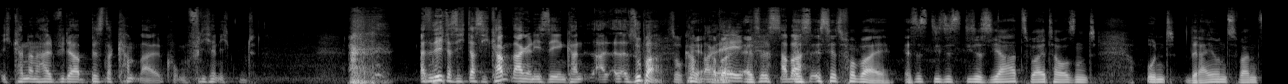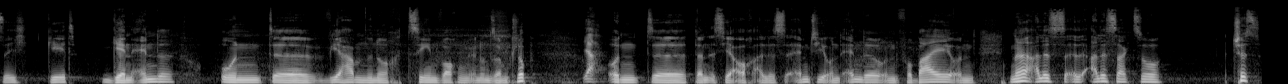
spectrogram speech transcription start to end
ich kann dann halt wieder bis nach Kampnagel gucken. Finde ich ja nicht gut. Also nicht, dass ich, dass ich Kampnagel nicht sehen kann. Äh, super, so Nee, Kampnagel. aber hey, es, ist, aber es ist jetzt vorbei. Es ist dieses, dieses Jahr 2023 geht gen Ende und äh, wir haben nur noch zehn Wochen in unserem Club. ja, Und äh, dann ist ja auch alles empty und Ende und vorbei und ne, alles, äh, alles sagt so, tschüss.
